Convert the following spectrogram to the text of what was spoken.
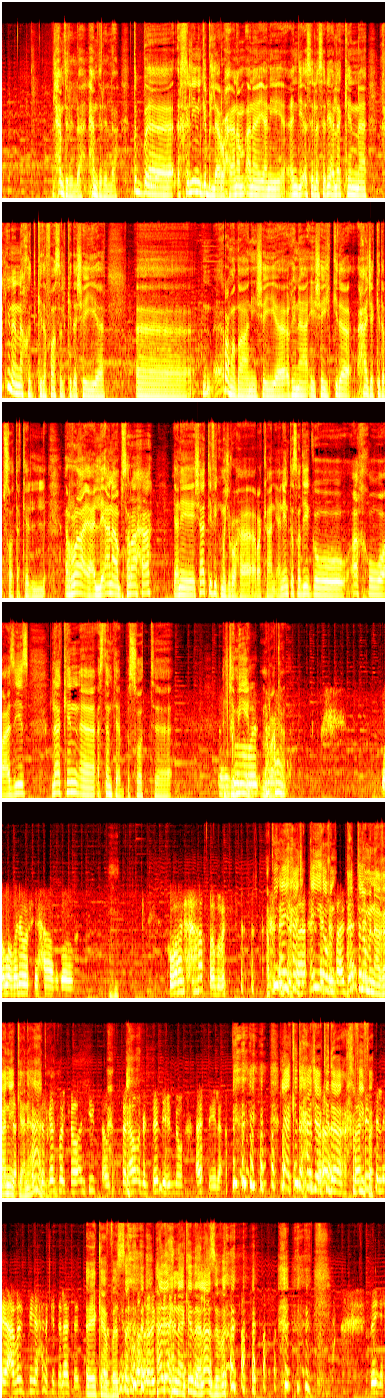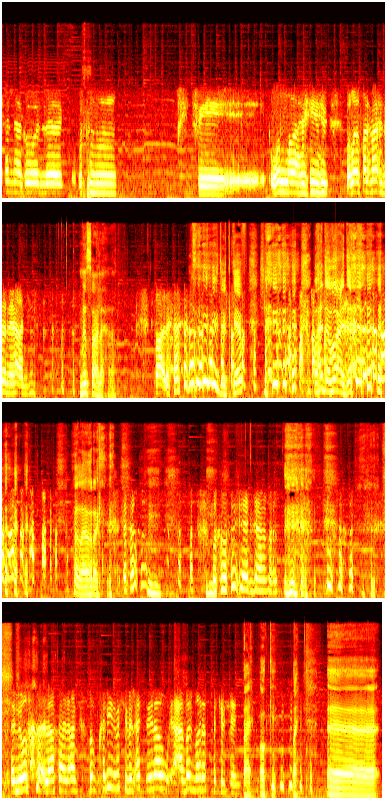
الحمد لله الحمد لله. طيب آه، خليني قبل لا أروح أنا أنا يعني عندي أسئلة سريعة لكن آه، خلينا ناخذ كذا فاصل كذا شيء آه، رمضاني شيء آه، غنائي شيء كذا حاجة كذا بصوتك. ال- الرائع اللي أنا بصراحة يعني شهادتي فيك مجروحة ركان. يعني أنت صديق وأخ وعزيز لكن آه، أستمتع بالصوت آه، الجميل من ركان. والله بدور في حافظه. هو أنا حافظ بس فا- أي أنت أغنية فاجأتني. حتى لو من أغانيك يعني عادي. خلف الكواليس أو الهواء قلت لي إنه أسئلة. لا كده حاجة كده اللي عملت فيها حركة الاسد إيه كيف بس؟ هذا إحنا كذا لازم. زي خلنا أقول لك في والله والله صالح ما يحزنني الآن. من صالح هذا صالح شفت كيف؟ واحدة بعد الله يبارك. يا جابر. إنه والله لا الان طب خليني نمشي بالأسئلة وعبال ما نفتكر شيء. طيب أوكي. طيب. آه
